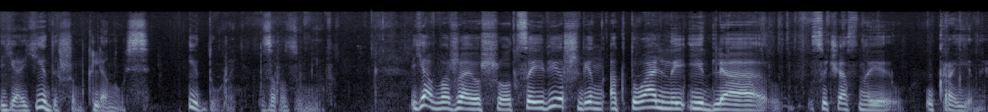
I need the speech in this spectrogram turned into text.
я їдишем клянусь, і дурень зрозумів. Я вважаю, що цей вірш він актуальний і для сучасної України.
